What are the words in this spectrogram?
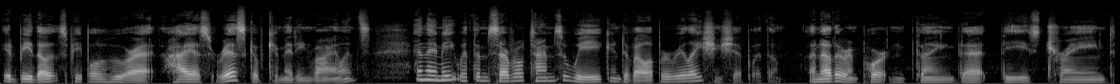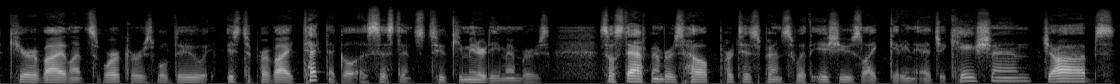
It'd be those people who are at highest risk of committing violence, and they meet with them several times a week and develop a relationship with them. Another important thing that these trained cure violence workers will do is to provide technical assistance to community members. So, staff members help participants with issues like getting education, jobs,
